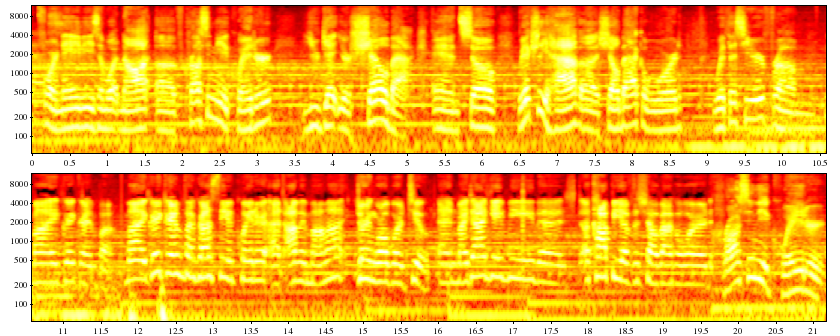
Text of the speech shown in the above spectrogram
Yes. for navies and whatnot of crossing the equator. You get your shellback, and so we actually have a shellback award with us here from. My great grandpa. My great grandpa crossed the equator at Ave Mama during World War II, and my dad gave me the a copy of the Shellback Award. Crossing the equator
